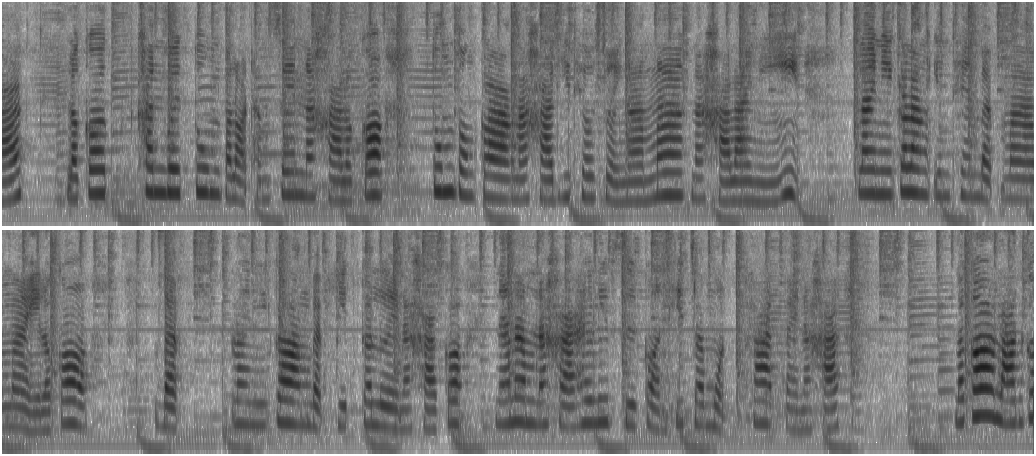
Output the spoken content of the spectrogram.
ะ แล้วก็ขั้นด้วยตุ้มตลอดทั้งเส้นนะคะ แล้วก็ ตุ้มตรงกลางนะคะ ดีเทลสวยงามมากนะคะ ลายนี้ ลายนี้กำลังอินเทนแบบมาใหม่ แล้วก็แบบลายนี้กำลังแบบฮิตกันเลยนะคะ ก็แนะนำนะคะให้รีบซื้อก่อนที่จะหมดพลาดไปนะคะ แล้วก็ร้านก็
